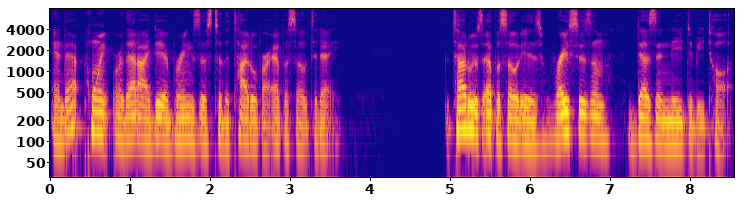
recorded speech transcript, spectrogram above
And that point or that idea brings us to the title of our episode today. The title of this episode is Racism Doesn't Need to Be Taught.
